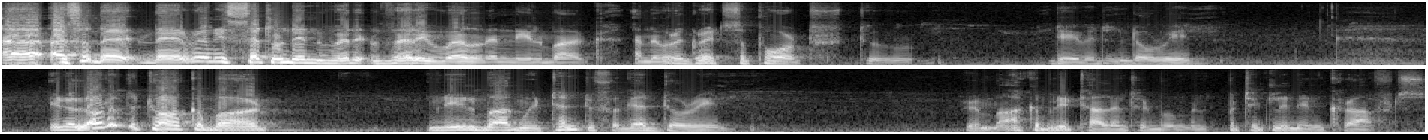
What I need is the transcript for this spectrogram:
uh, so they, they really settled in very, very well in Neel Bagh, and they were a great support to David and Doreen. In a lot of the talk about Neel Bagh, we tend to forget Doreen. Remarkably talented woman, particularly in crafts.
